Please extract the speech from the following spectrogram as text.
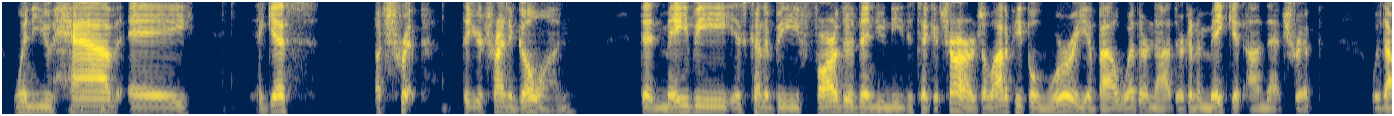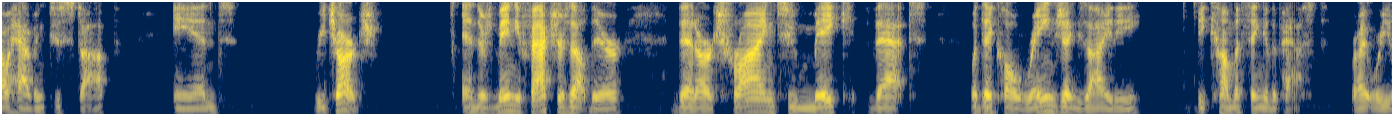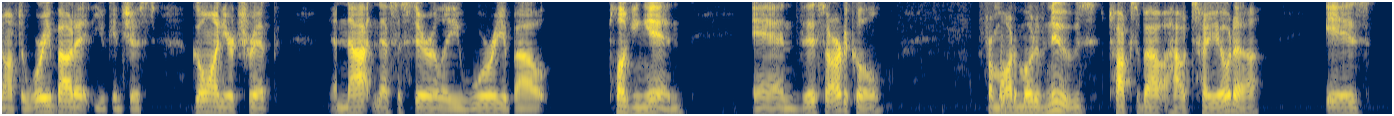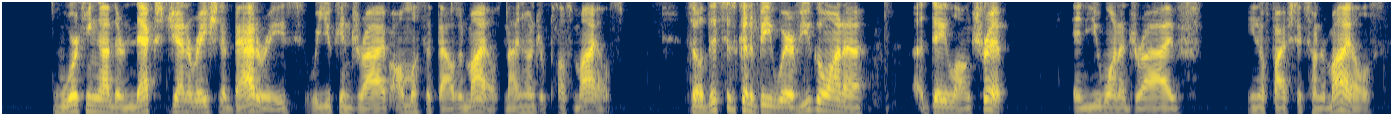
when you have a, I guess, a trip that you're trying to go on that maybe is going to be farther than you need to take a charge, a lot of people worry about whether or not they're going to make it on that trip without having to stop and recharge. And there's manufacturers out there that are trying to make that what they call range anxiety become a thing of the past, right? Where you don't have to worry about it. You can just go on your trip and not necessarily worry about plugging in. And this article from Automotive News talks about how Toyota is working on their next generation of batteries where you can drive almost a thousand miles, 900 plus miles. So this is going to be where if you go on a, a day long trip and you want to drive, you know, five, 600 miles,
